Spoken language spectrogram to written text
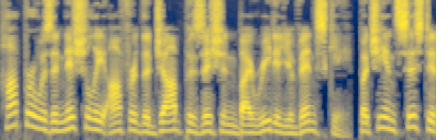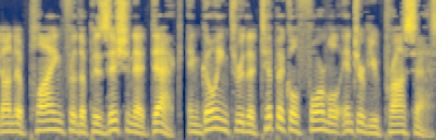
Hopper was initially offered the job position by Rita Yavinsky, but she insisted on applying for the position at DEC, and going through the typical formal interview process.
